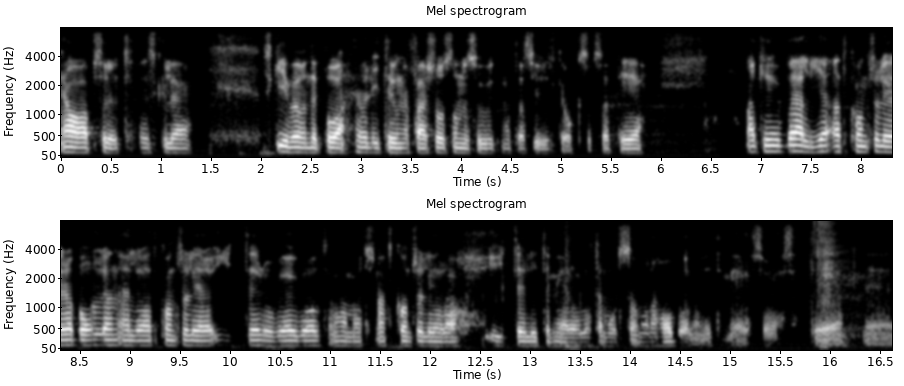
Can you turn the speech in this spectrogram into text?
Ja, absolut. Det skulle jag skriva under på. Det var lite ungefär så som det såg ut mot Assyriska också. Så att det, man kan ju välja att kontrollera bollen eller att kontrollera ytor och vi har ju valt den här matchen att kontrollera ytor lite mer och låta motståndarna ha bollen lite mer. Så, så att, eh, eh,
